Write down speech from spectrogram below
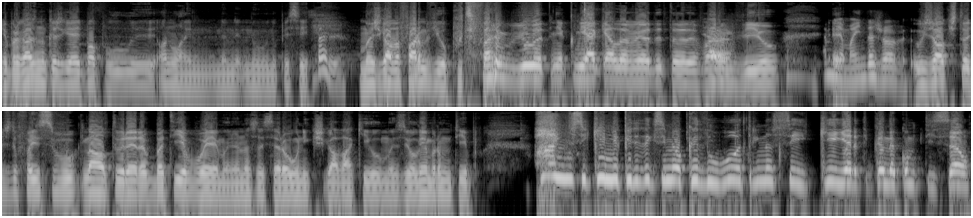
Eu por acaso nunca joguei Ball Pool eh, online no, no, no PC. Sério? Mas jogava Farmville. Puto, Farmville eu tinha que comer aquela merda toda. Farmville. A minha mãe ainda joga. Os jogos todos do Facebook na altura era, batia bué, mano. Eu não sei se era o único que jogava aquilo, mas eu lembro-me tipo. Ai, não sei o que, minha querida que ser melhor que do outro e não sei o que. Era tipo grande competição.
